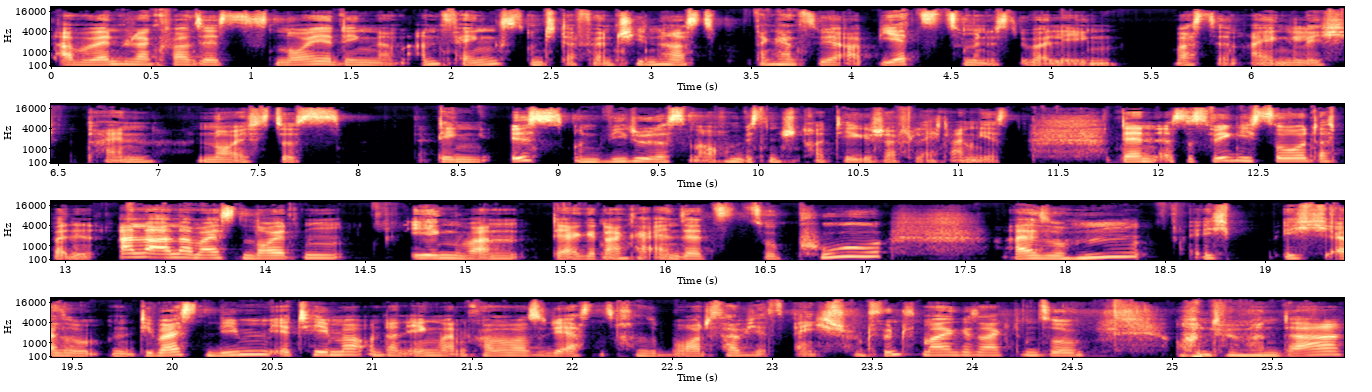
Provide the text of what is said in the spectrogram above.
Aber wenn du dann quasi jetzt das neue Ding dann anfängst und dich dafür entschieden hast, dann kannst du ja ab jetzt zumindest überlegen, was denn eigentlich dein neuestes Ding ist und wie du das dann auch ein bisschen strategischer vielleicht angehst. Denn es ist wirklich so, dass bei den aller, allermeisten Leuten irgendwann der Gedanke einsetzt, so puh, also hm, ich ich, also die meisten lieben ihr Thema und dann irgendwann kommen aber so die ersten Sachen so, boah, das habe ich jetzt eigentlich schon fünfmal gesagt und so. Und wenn man da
